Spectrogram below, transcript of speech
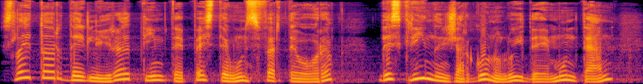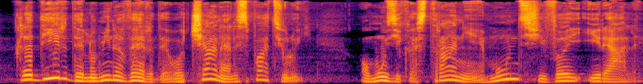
Slater deliră timp de peste un sfert de oră, descriind în jargonul lui de muntean clădiri de lumină verde, oceane ale spațiului, o muzică stranie, munți și văi ireale.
